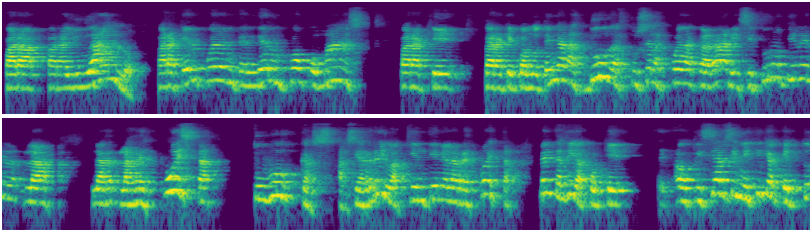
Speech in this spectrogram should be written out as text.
para, para ayudarlo, para que él pueda entender un poco más, para que para que cuando tenga las dudas tú se las puedas aclarar. Y si tú no tienes la, la, la, respuesta, tú buscas hacia arriba quién tiene la respuesta. Vente arriba, porque eh, auspiciar significa que tú,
